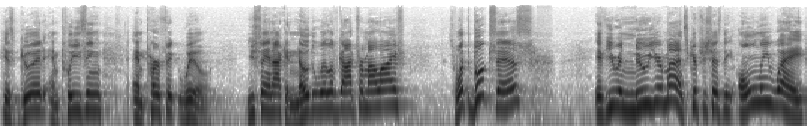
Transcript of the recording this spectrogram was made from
his good and pleasing and perfect will. You saying I can know the will of God for my life? It's what the book says. If you renew your mind, Scripture says the only way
